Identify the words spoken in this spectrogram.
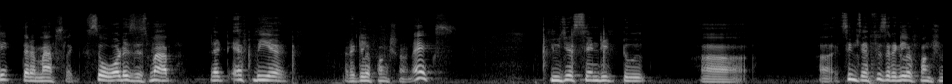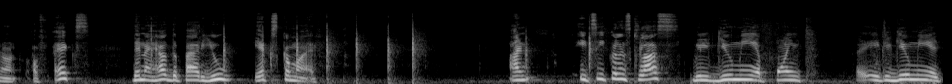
okay there are maps like this. So what is this map? Let f be a regular function on x. You just send it to uh, uh, since f is a regular function on of x then I have the pair u x comma f. And its equivalence class will give me a point uh, it will give me a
